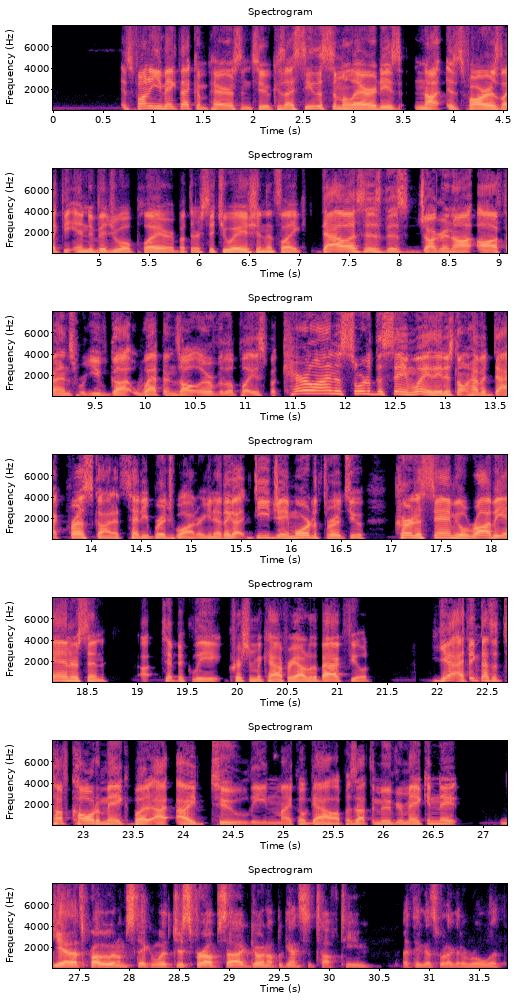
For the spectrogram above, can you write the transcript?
It's funny you make that comparison too, because I see the similarities not as far as like the individual player, but their situation. It's like Dallas is this juggernaut offense where you've got weapons all over the place, but Carolina is sort of the same way. They just don't have a Dak Prescott. It's Teddy Bridgewater. You know, they got DJ Moore to throw to, Curtis Samuel, Robbie Anderson, uh, typically Christian McCaffrey out of the backfield. Yeah, I think that's a tough call to make, but I, I too lean Michael Gallup. Is that the move you're making, Nate? Yeah, that's probably what I'm sticking with, just for upside going up against a tough team. I think that's what I got to roll with.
